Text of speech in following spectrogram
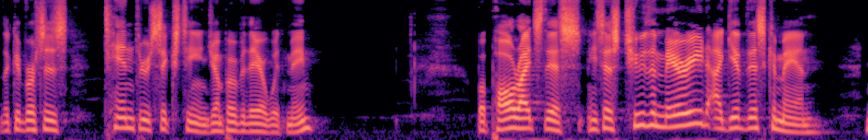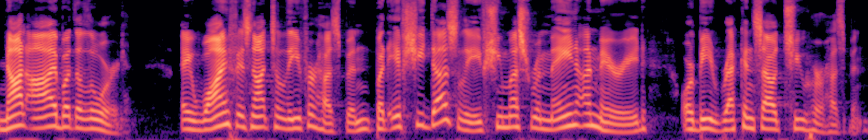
Look at verses 10 through 16. Jump over there with me. But Paul writes this He says, To the married I give this command, not I, but the Lord. A wife is not to leave her husband, but if she does leave, she must remain unmarried or be reconciled to her husband.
